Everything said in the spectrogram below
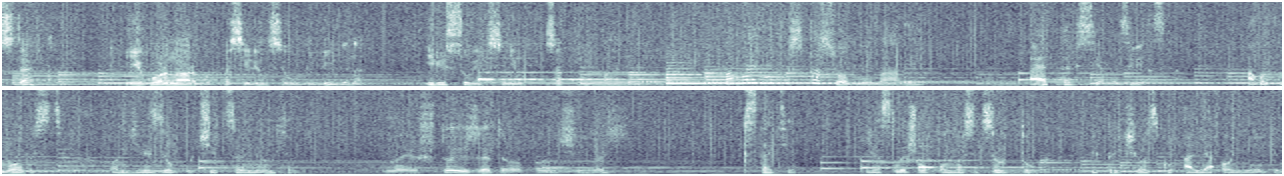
Представьте, Егор Нарбут поселился у Билибина и рисует с ним за компанию. По-моєму, способний малий. Это всем известно. А вот новость, он ездил учиться в Мюнхен. Ну и что из этого получилось? Кстати, я слышал, он носит сюртук и прическу а-ля Онегин.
